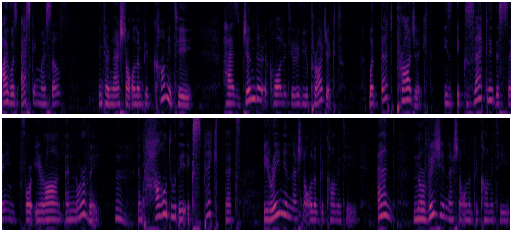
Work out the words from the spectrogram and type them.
I was asking myself, International Olympic Committee has gender equality review project, but that project is exactly the same for Iran and Norway. Hmm. And how do they expect that Iranian National Olympic Committee and Norwegian National Olympic Committee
